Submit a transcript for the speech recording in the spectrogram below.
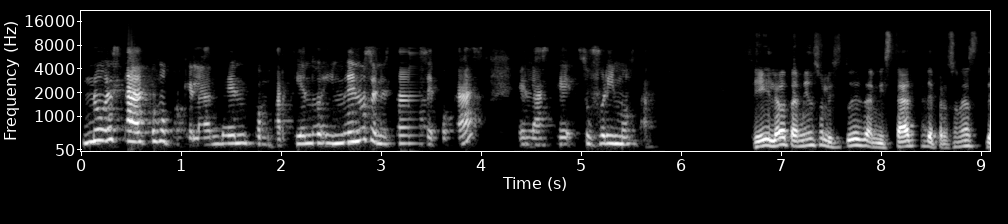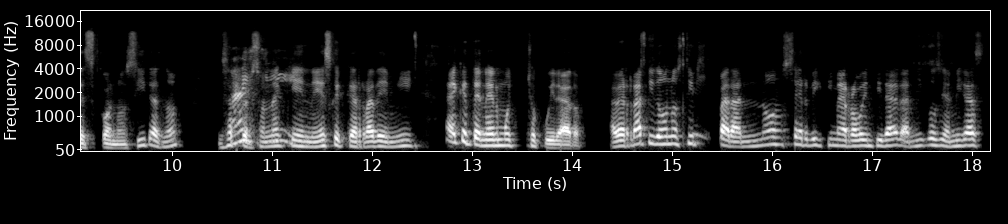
no está como porque la anden compartiendo, y menos en estas épocas en las que sufrimos tanto. Sí, luego también solicitudes de amistad de personas desconocidas, ¿no? Esa persona, ¿quién es que querrá de mí? Hay que tener mucho cuidado. A ver, rápido, unos tips para no ser víctima de robo de identidad. Amigos y amigas,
